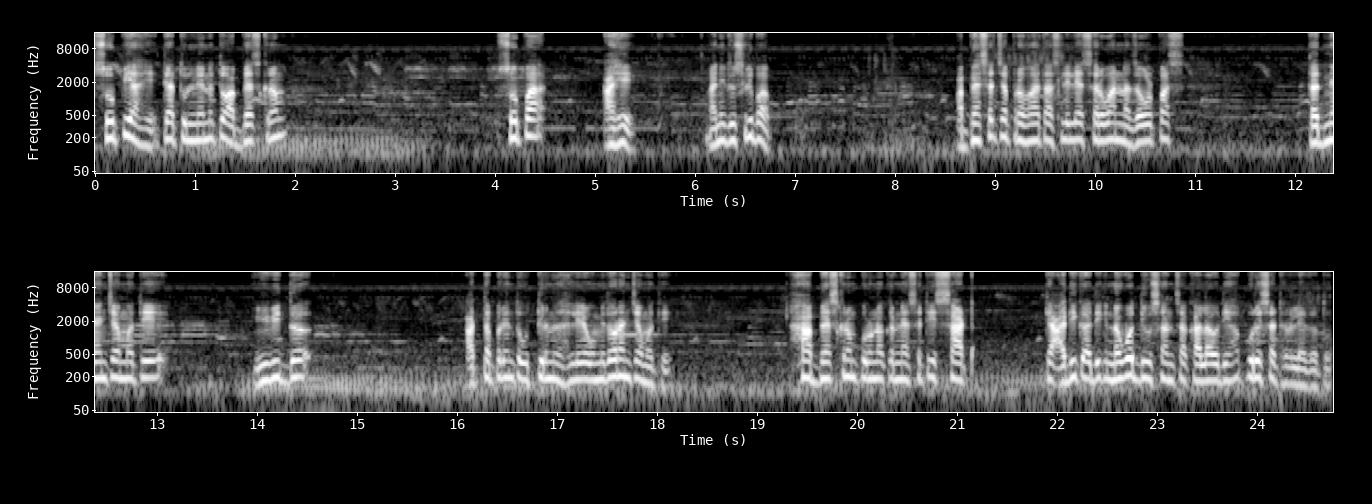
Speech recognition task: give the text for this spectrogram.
सोपी आहे. त्या तुलनेनं तो अभ्यासक्रम सोपा आहे. आणि दुसरी बाब अभ्यासाच्या प्रवाहात असलेल्या सर्वांना जवळपास तज्ज्ञांच्या मते विविध आत्तापर्यंत उत्तीर्ण झालेल्या उमेदवारांच्या मते हा अभ्यासक्रम पूर्ण करण्यासाठी साठ ते अधिक अधिक नव्वद दिवसांचा कालावधी हा पुरेसा ठरला जातो.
